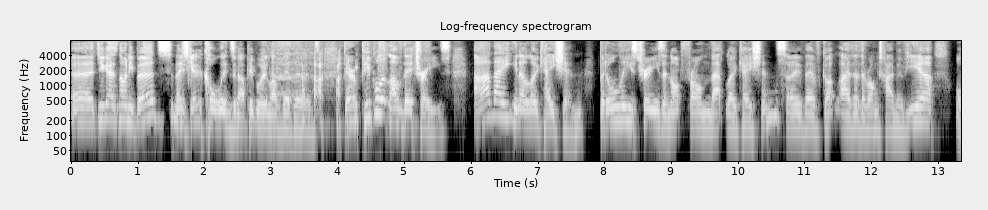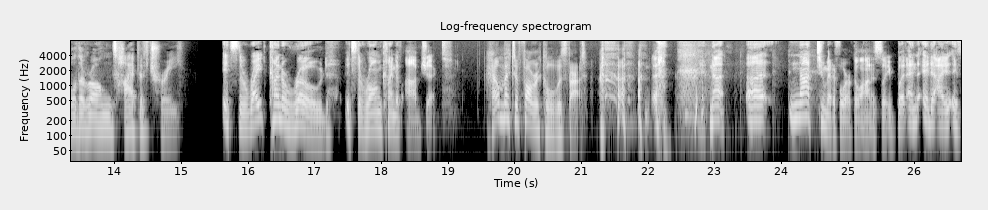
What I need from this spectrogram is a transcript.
uh, do you guys know any birds? And they just get call ins about people who love their birds. there are people that love their trees. Are they in a location, but all these trees are not from that location? So they've got either the wrong time of year or the wrong type of tree. It's the right kind of road, it's the wrong kind of object. How metaphorical was that? Not. Uh, not too metaphorical, honestly. But and and I, if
